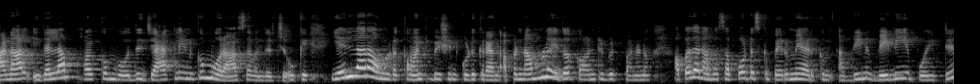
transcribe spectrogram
ஆனால் இதெல்லாம் பார்க்கும்போது ஜாக்லினுக்கும் ஒரு ஆசை வந்துருச்சு. ஓகே எல்லாரும் அவங்களோட கான்ட்ரிபியூஷன் கொடுக்குறாங்க. அப்போ நம்மளும் ஏதோ கான்ட்ரிபியூட் பண்ணணும். அப்போ தான் நம்ம சப்போர்ட்டர்ஸ்க்கு பெருமையாக இருக்கும் அப்படின்னு வெளியே போயிட்டு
